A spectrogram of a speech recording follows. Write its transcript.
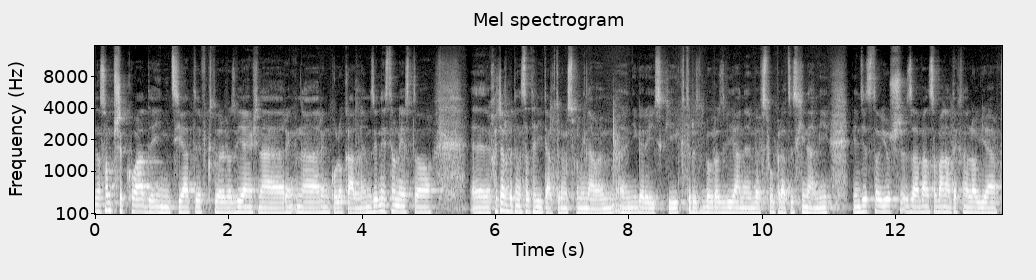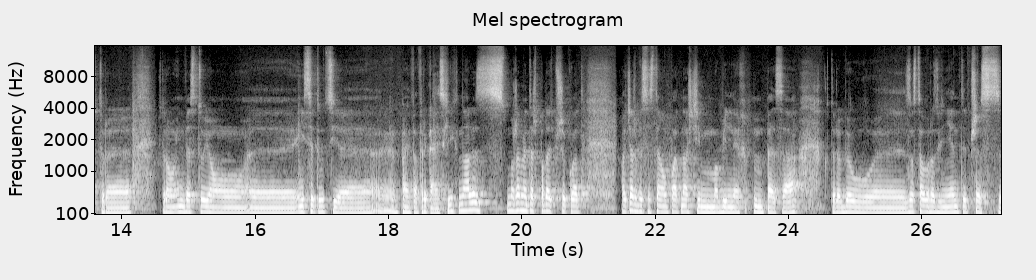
no, są przykłady inicjatyw, które rozwijają się na, na rynku lokalnym. Z jednej strony jest to E, chociażby ten satelita, o którym wspominałem, e, nigeryjski, który był rozwijany we współpracy z Chinami, więc jest to już zaawansowana technologia, które, w którą inwestują e, instytucje państw afrykańskich. No ale z, możemy też podać przykład chociażby systemu płatności mobilnych M-Pesa, który był, został rozwinięty przez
